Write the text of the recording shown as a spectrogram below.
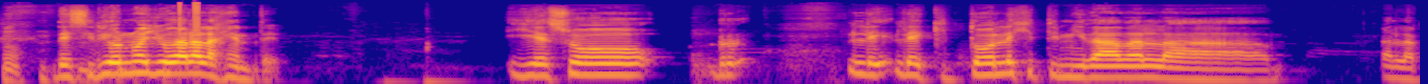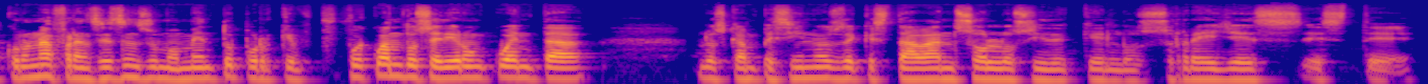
Decidió no ayudar a la gente. Y eso le, quitó legitimidad a la, a la corona francesa en su momento porque fue cuando se dieron cuenta los campesinos de que estaban solos y de que los reyes, este,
